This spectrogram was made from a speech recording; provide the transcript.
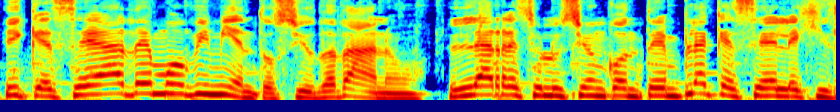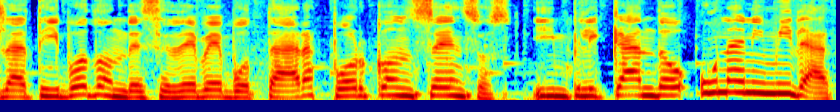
y que sea de movimiento Ciudadano. La resolución contempla que sea el legislativo donde se debe votar por consensos, implicando unanimidad,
